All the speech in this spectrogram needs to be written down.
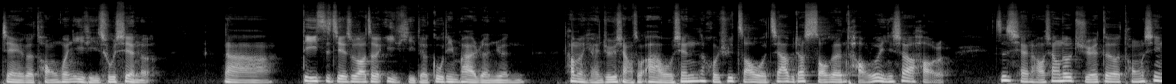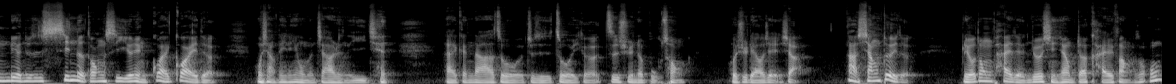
既然有个同婚议题出现了，那第一次接触到这个议题的固定派人员，他们可能就是想说啊，我先回去找我家比较熟的人讨论一下好了。之前好像都觉得同性恋就是新的东西，有点怪怪的，我想听听我们家人的意见，来跟大家做就是做一个资讯的补充，回去了解一下。那相对的，流动派的人就会形象比较开放，说，哦。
